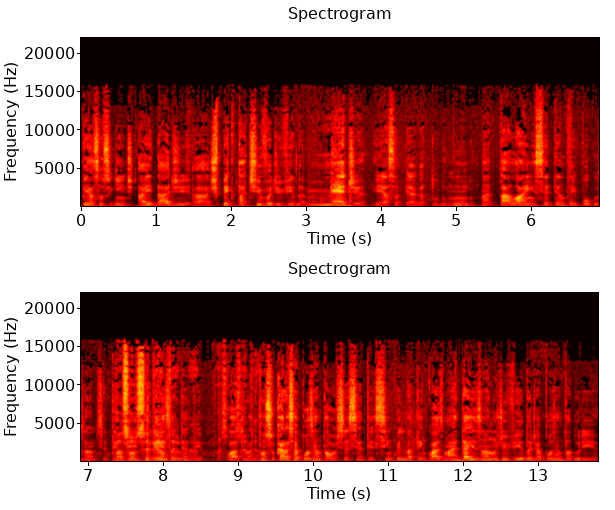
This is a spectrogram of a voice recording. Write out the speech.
Pensa o seguinte, a idade, a expectativa de vida média, e essa pega todo mundo, né, tá lá em 70 e poucos anos, 73, Passou 70, 74 né? anos. Então, se o cara se aposentar aos 65, ele ainda tem quase mais 10 anos de vida de aposentadoria.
